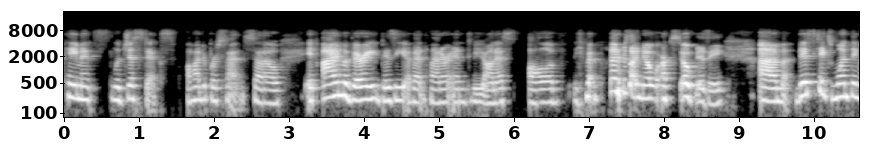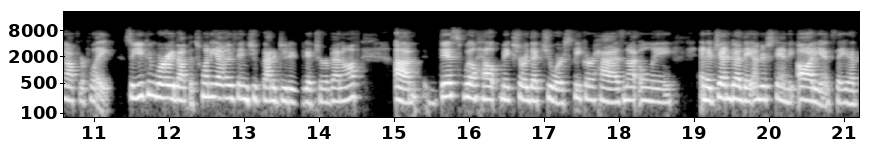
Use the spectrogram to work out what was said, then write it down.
payments, logistics 100%. So if I'm a very busy event planner, and to be honest, all of the event planners I know are so busy, um, this takes one thing off your plate. So you can worry about the 20 other things you've got to do to get your event off. Um, this will help make sure that your speaker has not only an agenda, they understand the audience, they have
